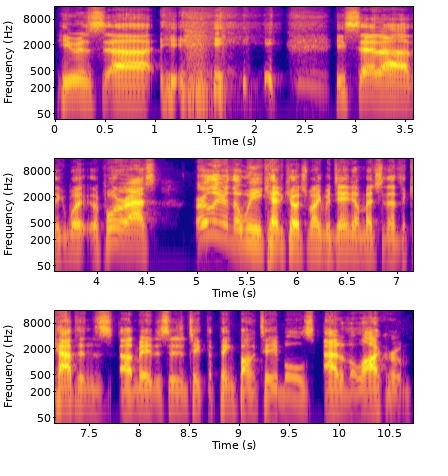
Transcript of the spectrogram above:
he was uh, he, he he said uh, the reporter asked earlier in the week, head coach Mike McDaniel mentioned that the captains uh, made a decision to take the ping pong tables out of the locker room.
